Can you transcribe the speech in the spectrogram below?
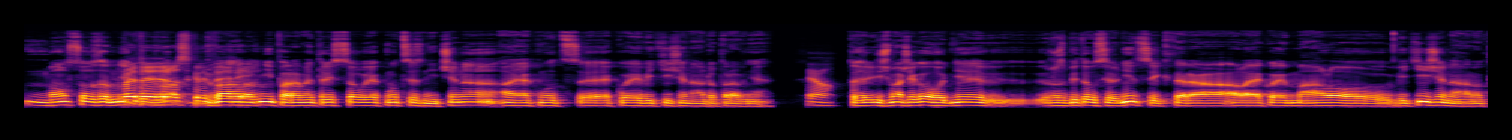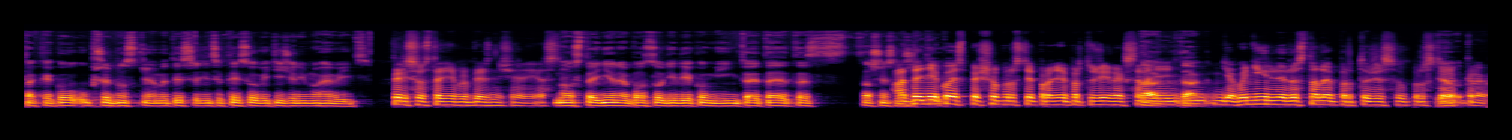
No, jsou za mě jako dva, dva hlavní parametry, jsou jak moc je zničená a jak moc jako je vytížená dopravně. Jo. Takže když máš jako hodně rozbitou silnici, která ale jako je málo vytížená, no tak jako upřednostňujeme ty silnice, které jsou vytíženy mnohem víc. Které jsou stejně blbě zničeny, jasně. No stejně, nebo jsou někdy jako míň, to je, to je, to je strašně složitý. Ale teď jako je special prostě pro ně, protože jinak se tak, na ně tak. jako nikdy nedostane, protože jsou prostě jo. na kraju.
